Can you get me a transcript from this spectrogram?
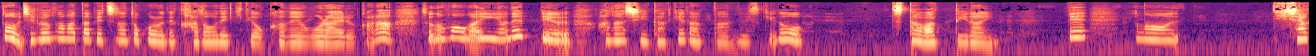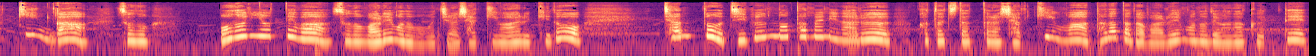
と自分がまた別のところで稼働できてお金をもらえるから、その方がいいよねっていう話だけだったんですけど、伝わっていない。で、あの、借金が、その、ものによっては、その悪いものももちろん借金はあるけど、ちゃんと自分のためになる形だったら借金はただただ悪いものではなくって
